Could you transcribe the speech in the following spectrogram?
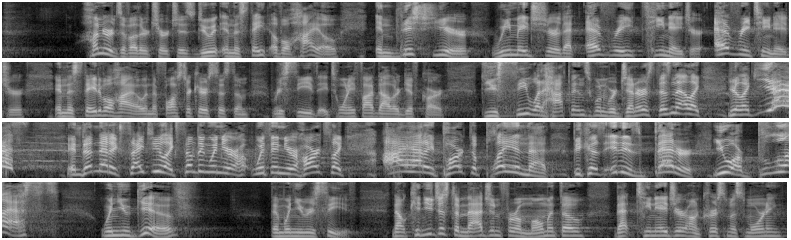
Hundreds of other churches do it in the state of Ohio. And this year, we made sure that every teenager, every teenager in the state of Ohio in the foster care system received a $25 gift card. Do you see what happens when we're generous? Doesn't that like, you're like, yes! And doesn't that excite you? Like something when you're within your heart's like, I had a part to play in that because it is better. You are blessed when you give than when you receive. Now, can you just imagine for a moment, though, that teenager on Christmas morning,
